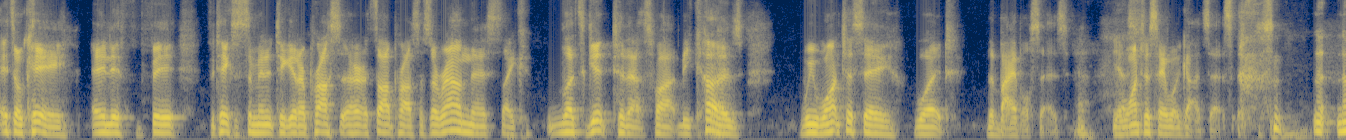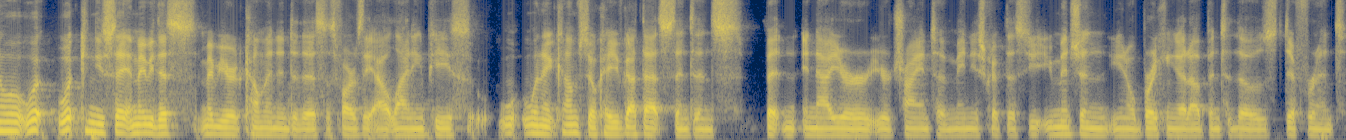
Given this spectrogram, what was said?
it's okay. And if it, if it takes us a minute to get our process, our thought process around this, like let's get to that spot because. Right we want to say what the Bible says. Yeah. Yes. We want to say what God says. no, what what can you say? And maybe this, maybe you're coming into this as far as the outlining piece. When it comes to okay, you've got that sentence, but and now you're you're trying to manuscript this. You, you mentioned you know breaking it up into those different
